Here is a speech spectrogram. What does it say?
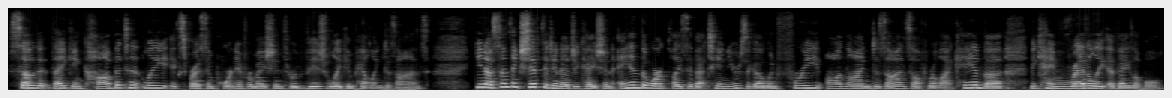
so that they can competently express important information through visually compelling designs. You know, something shifted in education and the workplace about 10 years ago when free online design software like Canva became readily available.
